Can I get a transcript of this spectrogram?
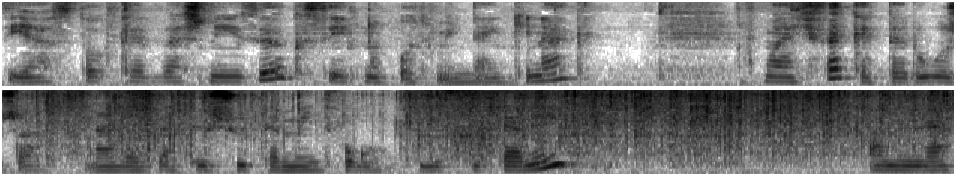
Sziasztok, kedves nézők! Szép napot mindenkinek! Ma egy fekete rózsa nevezetű süteményt fogok készíteni, aminek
